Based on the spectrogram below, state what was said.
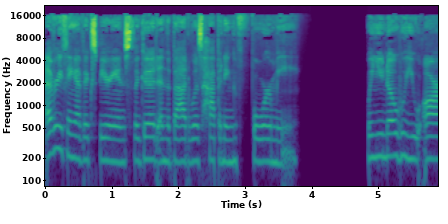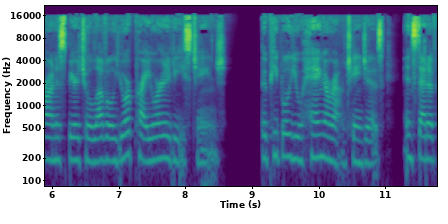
everything I've experienced, the good and the bad, was happening for me. When you know who you are on a spiritual level, your priorities change. The people you hang around changes. Instead of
